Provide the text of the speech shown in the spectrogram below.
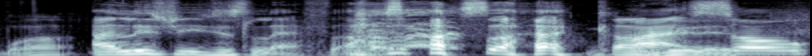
What? I literally just left. I was, I was like, I can't do this. so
